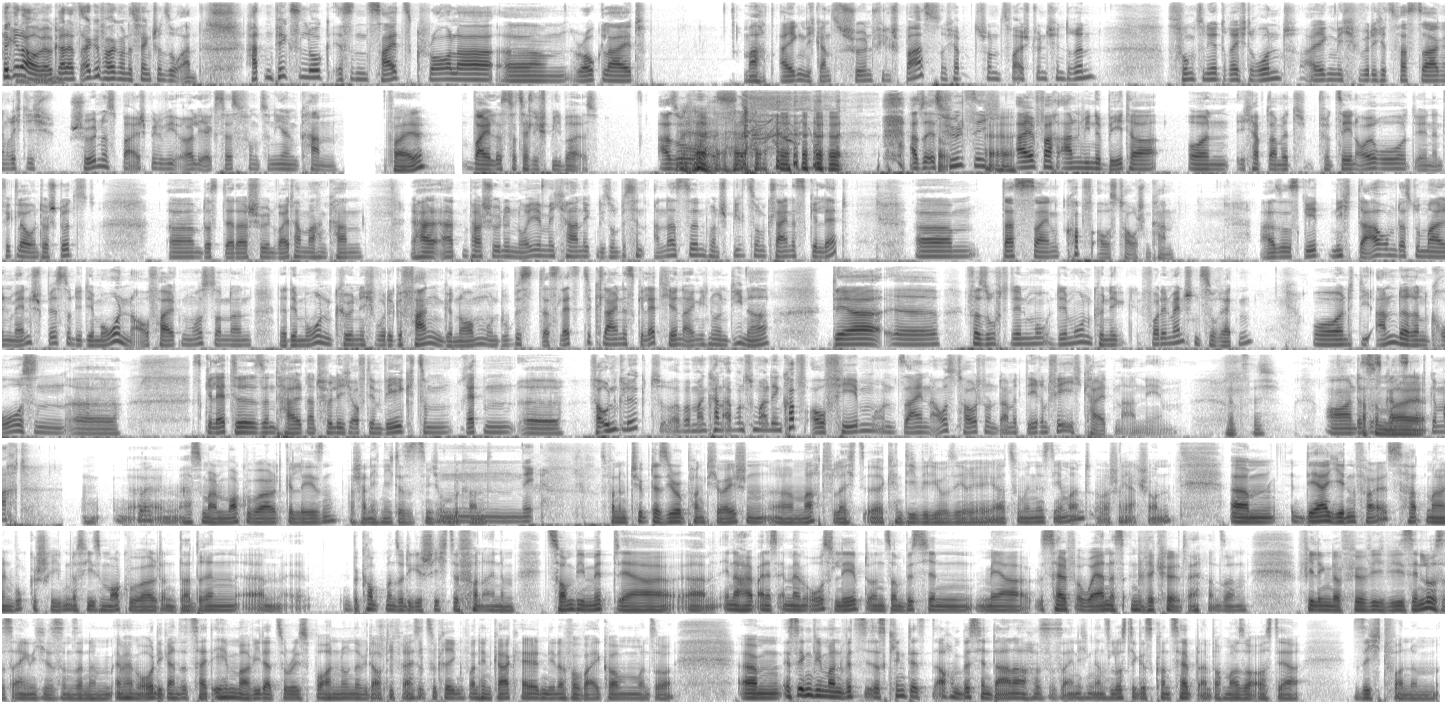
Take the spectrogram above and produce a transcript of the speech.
Ja, genau, wir haben gerade erst angefangen und es fängt schon so an. Hat einen Pixel-Look, ist ein Sidescroller, ähm, Roguelite. Macht eigentlich ganz schön viel Spaß. Ich habe schon zwei Stündchen drin. Es funktioniert recht rund. Eigentlich würde ich jetzt fast sagen, ein richtig schönes Beispiel, wie Early Access funktionieren kann. Weil? Weil es tatsächlich spielbar ist. Also es, also es fühlt sich einfach an wie eine Beta und ich habe damit für 10 Euro den Entwickler unterstützt, ähm, dass der da schön weitermachen kann. Er hat, er hat, ein paar schöne neue Mechaniken, die so ein bisschen anders sind. Man spielt so ein kleines Skelett, ähm, das seinen Kopf austauschen kann. Also es geht nicht darum, dass du mal ein Mensch bist und die Dämonen aufhalten musst, sondern der Dämonenkönig wurde gefangen genommen und du bist das letzte kleine Skelettchen, eigentlich nur ein Diener, der äh, versucht, den Mo Dämonenkönig vor den Menschen zu retten. Und die anderen großen äh, Skelette sind halt natürlich auf dem Weg zum Retten äh, verunglückt, aber man kann ab und zu mal den Kopf aufheben und seinen austauschen und damit deren Fähigkeiten annehmen. Witzig. Und das hast ist ganz nett gemacht. Äh, hast du mal Mock World gelesen? Wahrscheinlich nicht, das ist ziemlich unbekannt. Mm, nee. Das ist von einem Typ, der Zero Punctuation äh, macht. Vielleicht äh, kennt die Videoserie ja zumindest jemand. Wahrscheinlich ja. schon. Ähm, der jedenfalls hat mal ein Buch geschrieben, das hieß Mock World und da drin ähm, bekommt man so die Geschichte von einem Zombie mit, der äh, innerhalb eines MMOs lebt und so ein bisschen mehr Self-Awareness entwickelt ja, und so ein Feeling dafür, wie, wie sinnlos es eigentlich ist, in so einem MMO die ganze Zeit mal wieder zu respawnen, um dann wieder auf die Fresse zu kriegen von den Kackhelden, die da vorbeikommen und so. Ähm, ist irgendwie mal ein Witz, das klingt jetzt auch ein bisschen danach, es ist eigentlich ein ganz lustiges Konzept, einfach mal so aus der Sicht von einem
